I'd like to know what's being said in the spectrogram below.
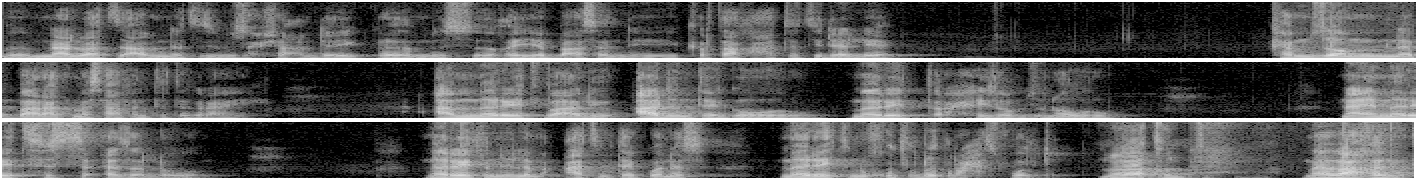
ምናልባት ዝኣብነት እዚ ብዙሕ ሻዕ እንደይ ምስ ከየባእሰኒ ቅርታ ክሓትት ይደልየ ከምዞም ነባራት መሳፍንቲ ትግራይ ኣብ መሬት ባልዩ ኣድ እንተይገበሩ መሬት ጥራሕ ሒዞም ዝነብሩ ናይ መሬት ስስዐ ዘለዎም መሬት ንልምዓት እንተይኮነስ መሬት ንቁፅሪ ጥራሕ ዝፈልጡ መባክንቲ መባኸንቲ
